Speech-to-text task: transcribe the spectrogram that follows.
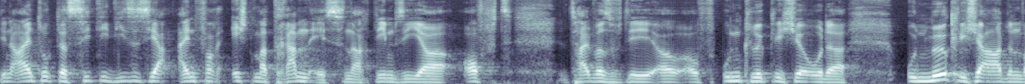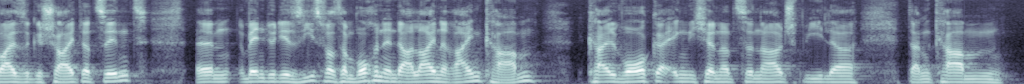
den Eindruck, dass City dieses Jahr einfach echt mal dran ist, nachdem sie ja oft teilweise auf die die auf unglückliche oder unmögliche Art und Weise gescheitert sind. Ähm, wenn du dir siehst, was am Wochenende alleine reinkam, Kyle Walker, englischer Nationalspieler, dann kam äh,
